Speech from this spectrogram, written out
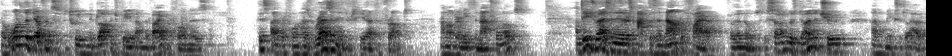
Now, one of the differences between the glockenspiel and the vibraphone is this vibraphone has resonators here at the front and underneath the natural notes. And these resonators act as an amplifier for the notes. The sound goes down the tube and it makes it louder.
